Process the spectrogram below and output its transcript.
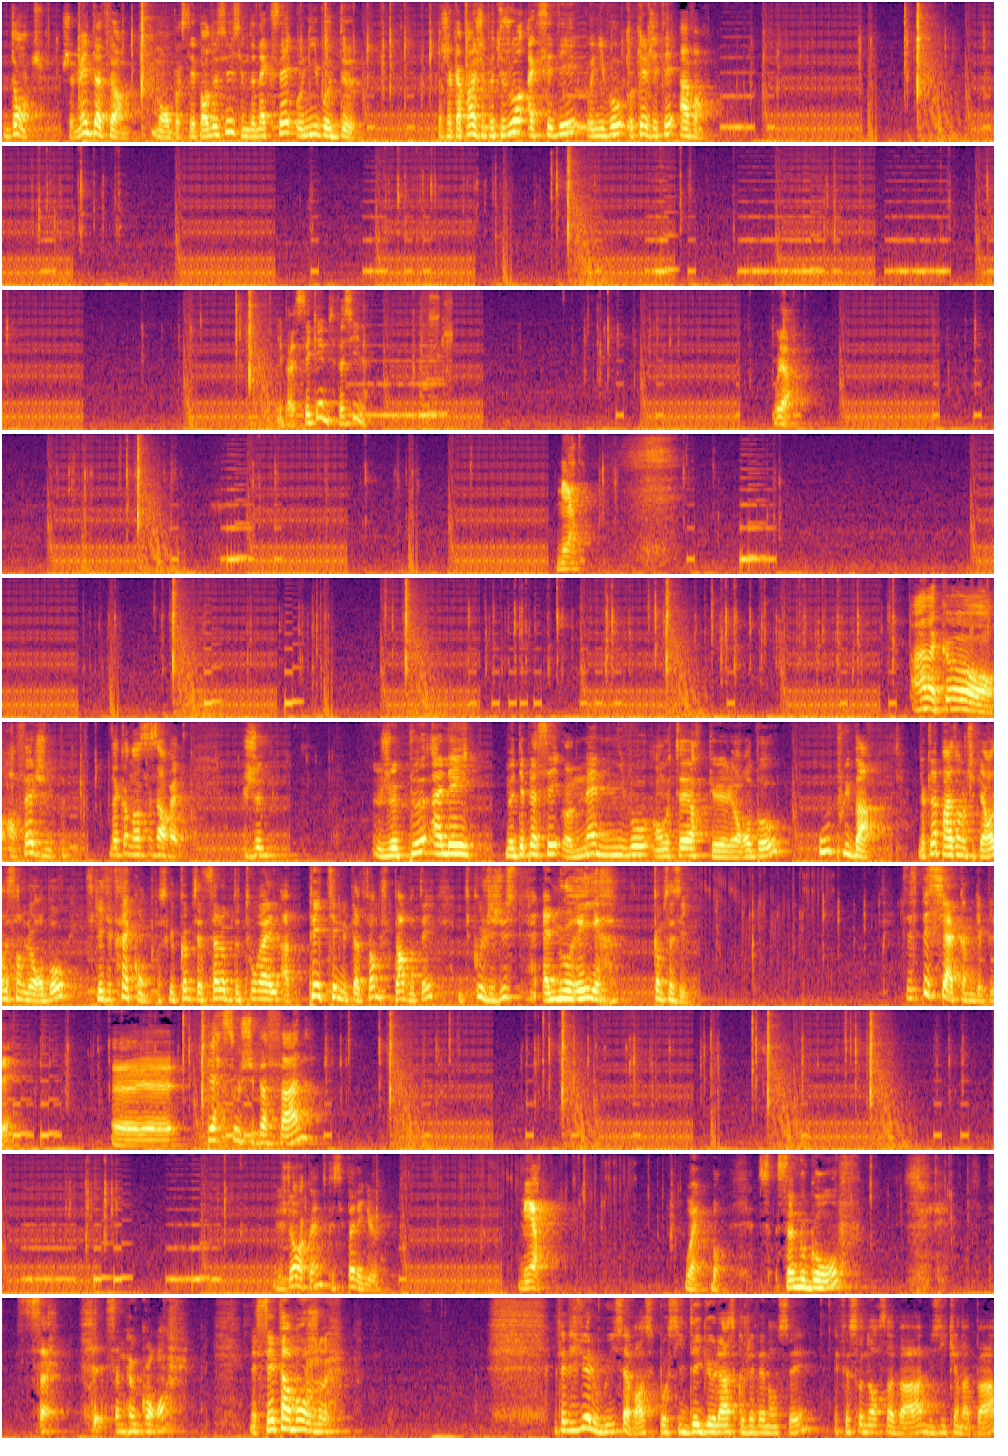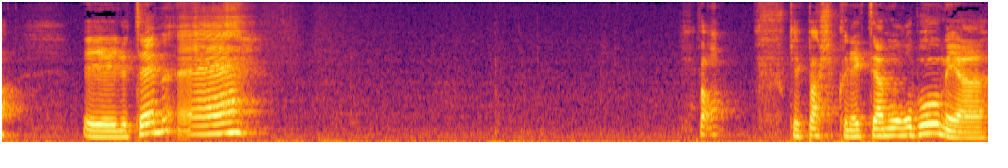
donc, je mets une plateforme. Mon robot se téléporte dessus, ça me donne accès au niveau 2. Sachant qu'après, je peux toujours accéder au niveau auquel j'étais avant. Et bah, c'est game, c'est facile. Oula. Merde. Ah d'accord, en fait je peux... D'accord, non c'est ça en fait. Je... Je peux aller me déplacer au même niveau en hauteur que le robot, ou plus bas. Donc là par exemple j'ai fait redescendre le robot, ce qui était très con, parce que comme cette salope de tourelle a pété mes plateformes, je peux pas remonter, et du coup j'ai juste à nourrir comme ceci. C'est spécial comme gameplay. Euh, perso je suis pas fan. Je dois reconnaître que c'est pas dégueu. Merde. Ouais, bon. Ça, ça me gonfle. Ça, ça me gonfle. Mais c'est un bon jeu. Effet visuel, oui, ça va. C'est pas aussi dégueulasse que j'avais annoncé. Effet sonore, ça va. Musique, il n'y en a pas. Et le thème, eh... Enfin, quelque part, je suis connecté à mon robot, mais... Euh...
